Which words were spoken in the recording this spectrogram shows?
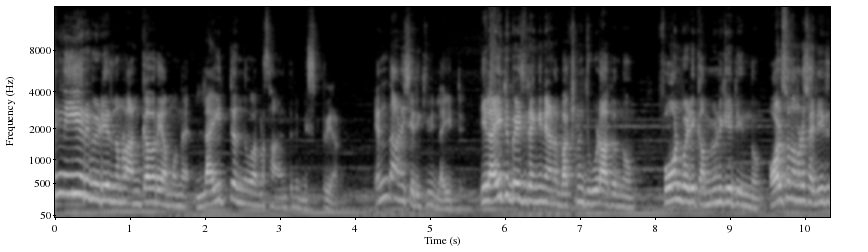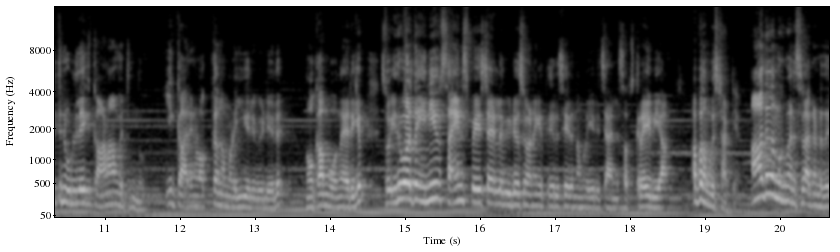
ഇന്ന് ഈ ഒരു വീഡിയോയിൽ നമ്മൾ അൺകവർ ചെയ്യാൻ പോകുന്ന ലൈറ്റ് എന്ന് പറഞ്ഞ സാധനത്തിന്റെ മിസ്റ്ററിയാണ് എന്താണ് ശരിക്കും ഈ ലൈറ്റ് ഈ ലൈറ്റ് ഉപയോഗിച്ചിട്ട് എങ്ങനെയാണ് ഭക്ഷണം ചൂടാക്കുന്നതും ഫോൺ വഴി കമ്മ്യൂണിക്കേറ്റ് ചെയ്യുന്നതും ഓൾസോ നമ്മുടെ ശരീരത്തിന്റെ ഉള്ളിലേക്ക് കാണാൻ പറ്റുന്നതും ഈ കാര്യങ്ങളൊക്കെ നമ്മൾ ഈ ഒരു വീഡിയോയിൽ നോക്കാൻ പോകുന്നതായിരിക്കും. സോ ഇതുപോലത്തെ ഇനിയും സയൻസ് ബേസ്ഡ് ആയിട്ടുള്ള വീഡിയോസ് വേണമെങ്കിൽ തീർച്ചയായും നമ്മൾ ഈ ഒരു ചാനൽ സബ്സ്ക്രൈബ് ചെയ്യാം. അപ്പോൾ നമുക്ക് സ്റ്റാർട്ട് ചെയ്യാം. ആദ്യം നമുക്ക് മനസ്സിലാക്കേണ്ടത്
